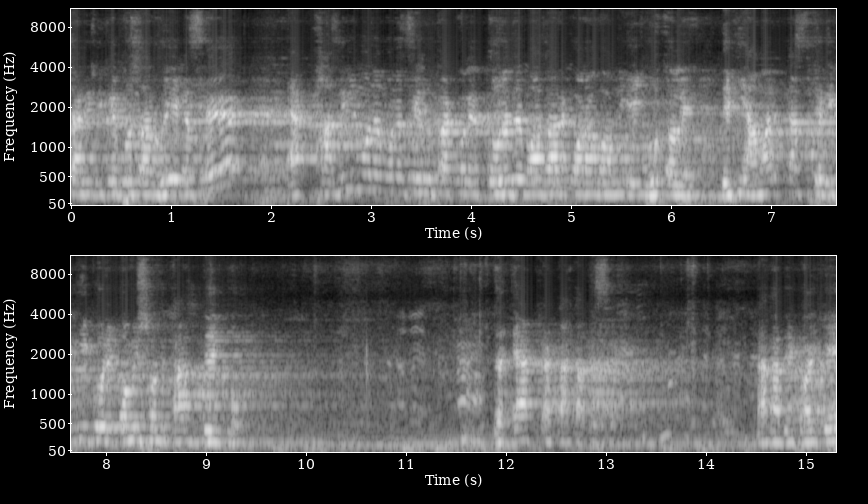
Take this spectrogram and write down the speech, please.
চারিদিকে প্রসার হয়ে গেছে, এক ফাজিল মনে মনে চিন্তা করে, তোরে যে বাজার করাবো আমি এই হোটেলে, দেখি আমার কাছ থেকে কি করে কমিশন কাজ দেখব? একটা টাকা দিছে। টাকা দিয়ে কয় কি?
